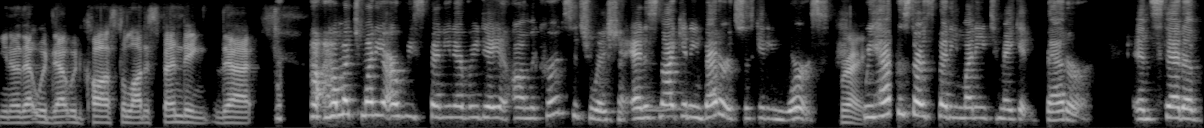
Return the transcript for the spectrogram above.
you know that would that would cost a lot of spending that how, much money are we spending every day on the current situation? And it's not getting better, it's just getting worse. Right. We have to start spending money to make it better instead of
